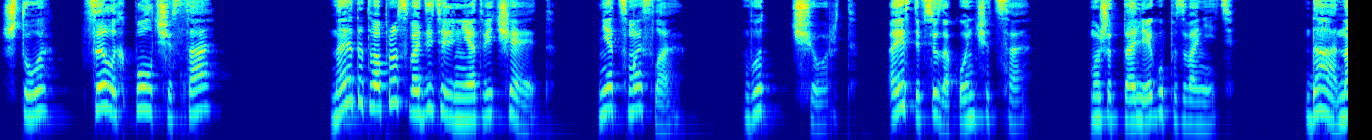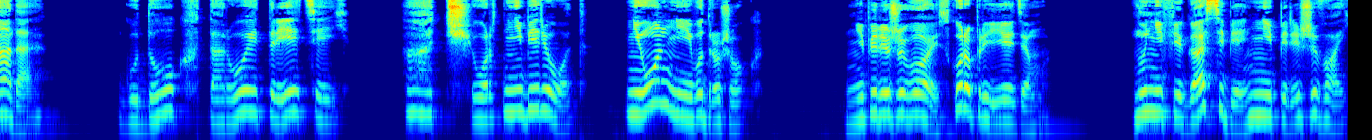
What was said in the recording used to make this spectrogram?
«Что? Целых полчаса?» На этот вопрос водитель не отвечает. Нет смысла. Вот черт. А если все закончится? Может, Олегу позвонить? Да, надо. Гудок, второй, третий. А, черт, не берет. Ни он, ни его дружок. «Не переживай, скоро приедем». «Ну нифига себе, не переживай.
